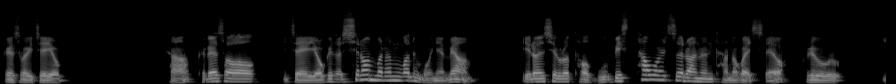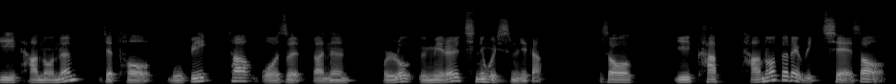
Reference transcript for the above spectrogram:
그래서 이제 여, 자, 그래서 이제 여기서 실험을 한 거는 뭐냐면 이런 식으로 더 무비 스타워즈라는 단어가 있어요. 그리고 이 단어는 이제 더 무비 스타워즈라는 걸로 의미를 지니고 있습니다. 그래서 이 각 단어들의 위치에서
